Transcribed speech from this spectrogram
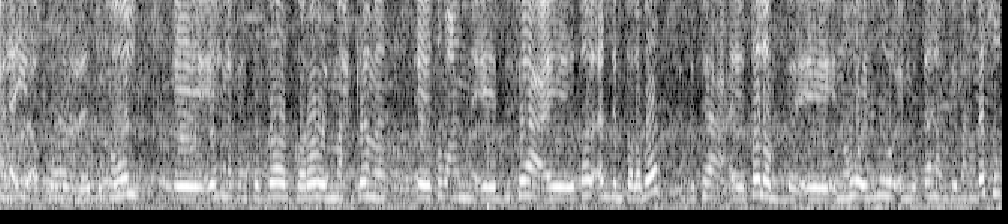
على أي أقوال تقال. آه، إحنا في انتظار قرار المحكمة. آه، طبعا آه، الدفاع آه، قدم طلبات. الدفاع آه، طلب آه، إن هو يزور المتهم في محبسه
